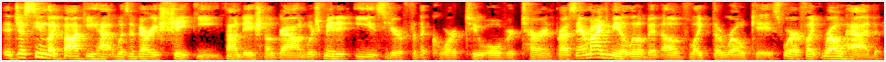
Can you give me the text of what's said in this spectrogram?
it just seemed like Bakke had was a very shaky foundational ground, which made it easier for the court to overturn precedent. It reminds me a little bit of like the Roe case, where if like Roe had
